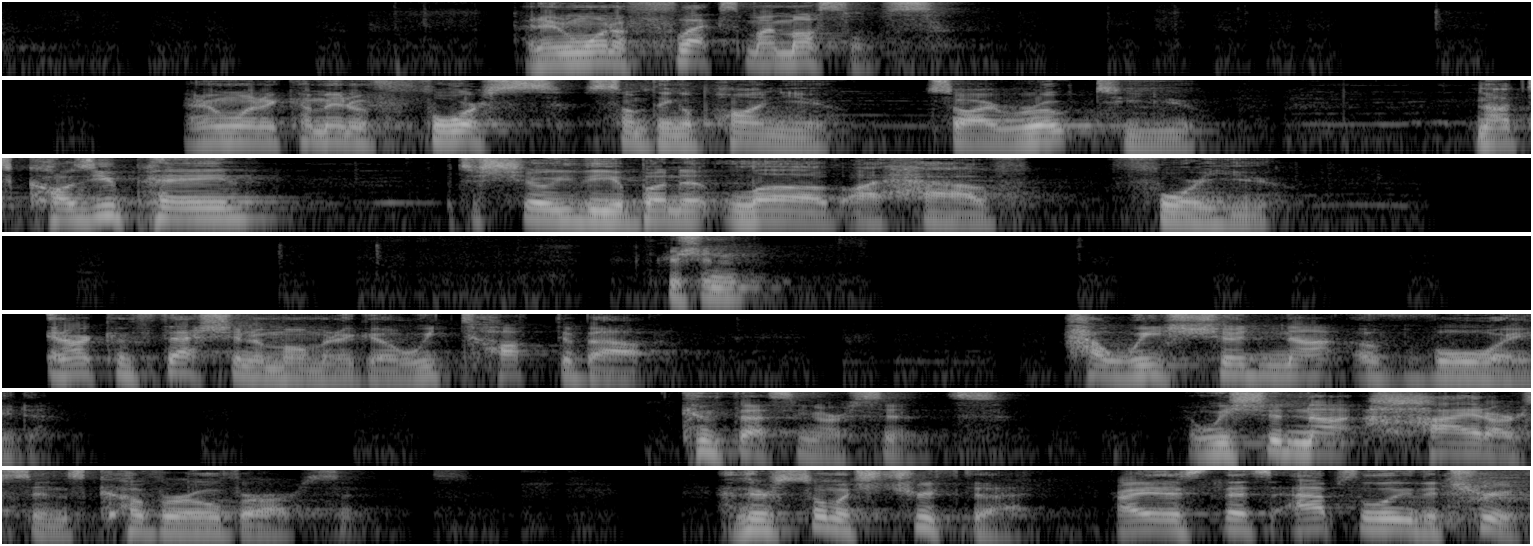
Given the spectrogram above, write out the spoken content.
I didn't want to flex my muscles. I didn't want to come in and force something upon you. So I wrote to you, not to cause you pain, but to show you the abundant love I have for you. Christian, in our confession a moment ago, we talked about how we should not avoid confessing our sins. And we should not hide our sins, cover over our sins. And there's so much truth to that, right? It's, that's absolutely the truth.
